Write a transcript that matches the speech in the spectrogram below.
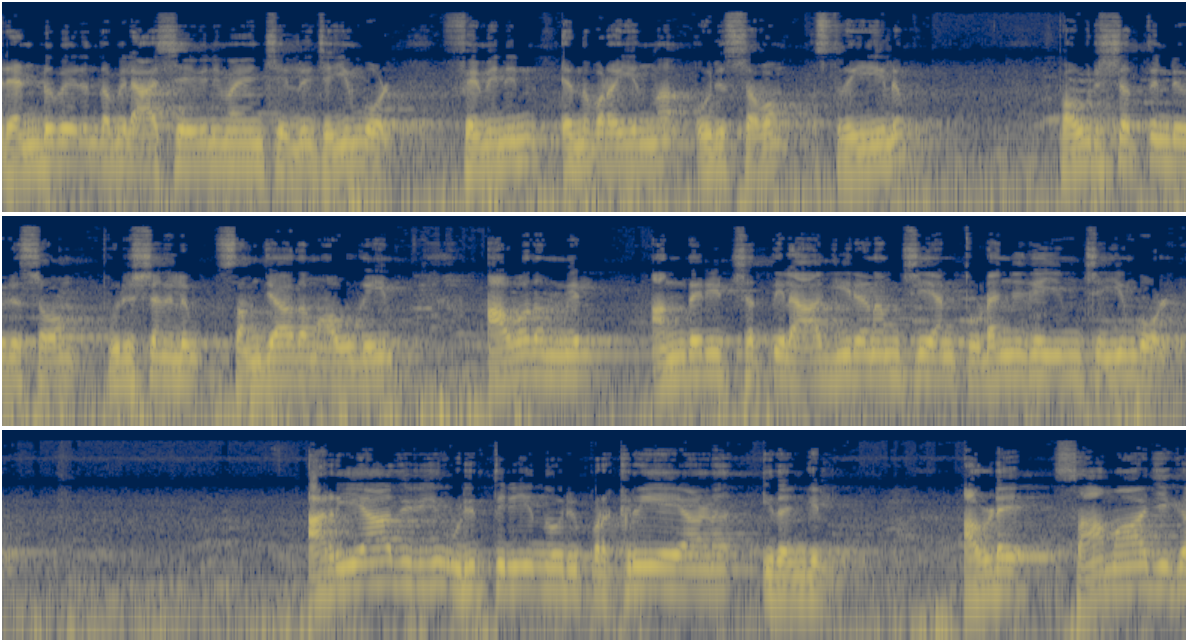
രണ്ടുപേരും തമ്മിൽ ആശയവിനിമയം ചെല്ലു ചെയ്യുമ്പോൾ ഫെമിനിൻ എന്ന് പറയുന്ന ഒരു ശ്രവം സ്ത്രീയിലും പൗരുഷത്തിന്റെ ഒരു സ്വം പുരുഷനിലും സംജാതമാവുകയും അവ തമ്മിൽ അന്തരീക്ഷത്തിൽ ആകിരണം ചെയ്യാൻ തുടങ്ങുകയും ചെയ്യുമ്പോൾ അറിയാതിരി ഉരുത്തിരിയുന്ന ഒരു പ്രക്രിയയാണ് ഇതെങ്കിൽ അവിടെ സാമാജിക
